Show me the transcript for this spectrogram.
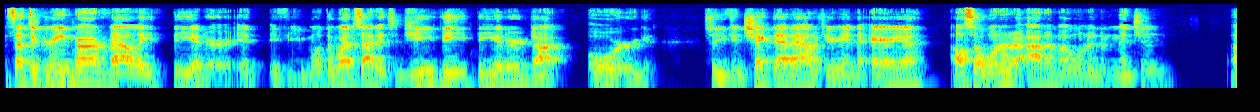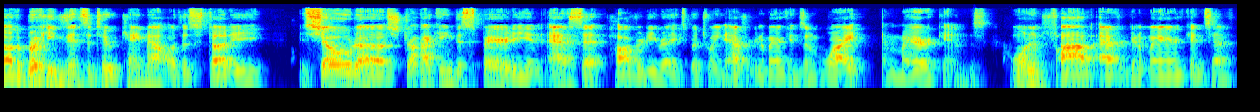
It's at the Greenbrier Valley Theater. It, if you want the website, it's gvtheater.org. So you can check that out if you're in the area. Also, one other item I wanted to mention uh, the Brookings Institute came out with a study. It showed a striking disparity in asset poverty rates between African Americans and white Americans. One in five African Americans have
